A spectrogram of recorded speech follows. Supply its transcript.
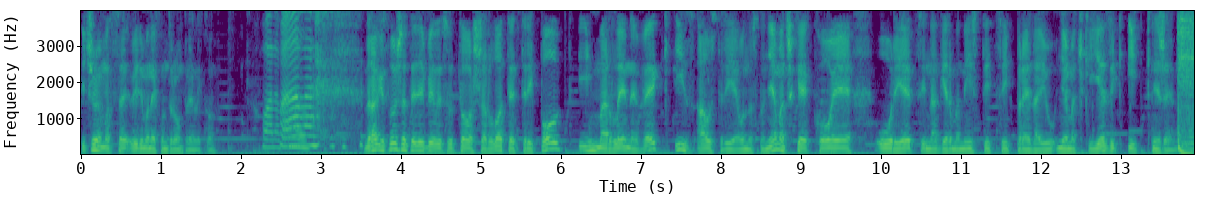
i čujemo se, vidimo nekom drugom prilikom. Hvala. Hvala. Dragi slušatelji, bili su to Charlotte Tripolt i Marlene Vek iz Austrije, odnosno Njemačke, koje u Rijeci na germanistici predaju njemački jezik i književnost.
